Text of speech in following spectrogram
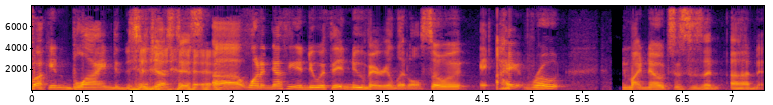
fucking blind to justice. uh, wanted nothing to do with it. Knew very little. So I wrote in my notes. This is an, an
